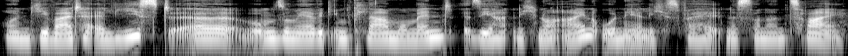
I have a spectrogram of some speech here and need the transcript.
Und je weiter er liest, äh, umso mehr wird ihm klar, Moment, sie hat nicht nur ein unehrliches Verhältnis, sondern zwei.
